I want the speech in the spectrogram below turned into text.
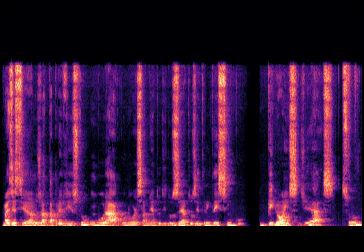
Mas esse ano já está previsto um buraco no orçamento de 235 bilhões de reais. Isso,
